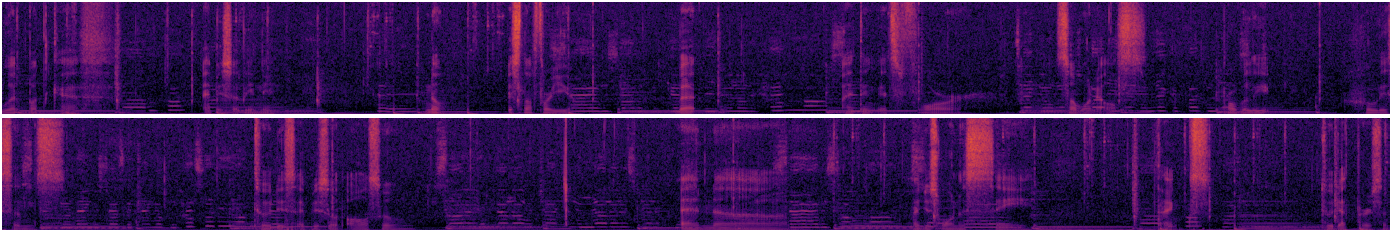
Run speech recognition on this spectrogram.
buat podcast episode ini. No it's not for you but I think it's for someone else probably who listens to this episode also and uh, I just want to say thanks to that person.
